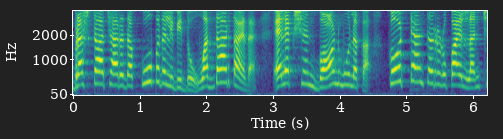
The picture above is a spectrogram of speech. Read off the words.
ಭ್ರಷ್ಟಾಚಾರದ ಕೂಪದಲ್ಲಿ ಬಿದ್ದು ಒದ್ದಾಡ್ತಾ ಇದೆ. ಎಲೆಕ್ಷನ್ ಬಾಂಡ್ ಮೂಲಕ ಕೋಟ್ಯಾಂತರ ರೂಪಾಯಿ ಲಂಚ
